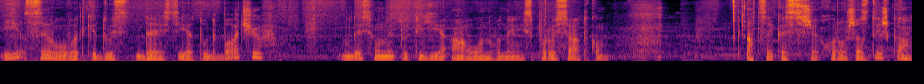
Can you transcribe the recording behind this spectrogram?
І сироватки десь- я тут бачив. Десь вони тут є. А, вон вони з поросятком. А це якась ще хороша здишка.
